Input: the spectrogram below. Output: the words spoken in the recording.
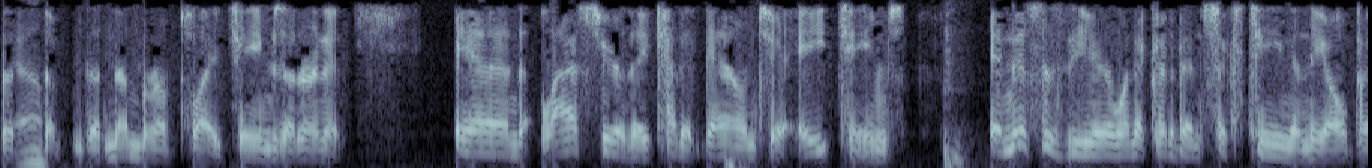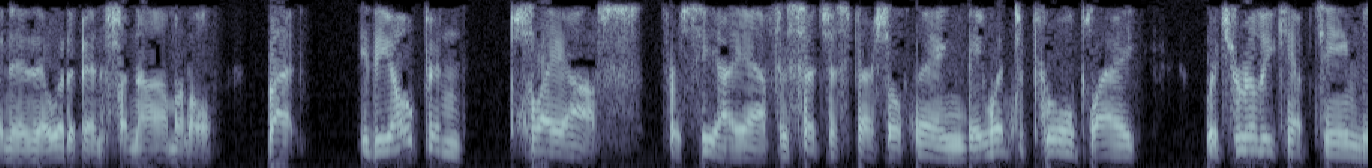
The, yeah. the, the number of play teams that are in it, and last year they cut it down to eight teams, and this is the year when it could have been 16 in the Open, and it would have been phenomenal. But the Open playoffs for CIF is such a special thing. They went to pool play, which really kept teams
